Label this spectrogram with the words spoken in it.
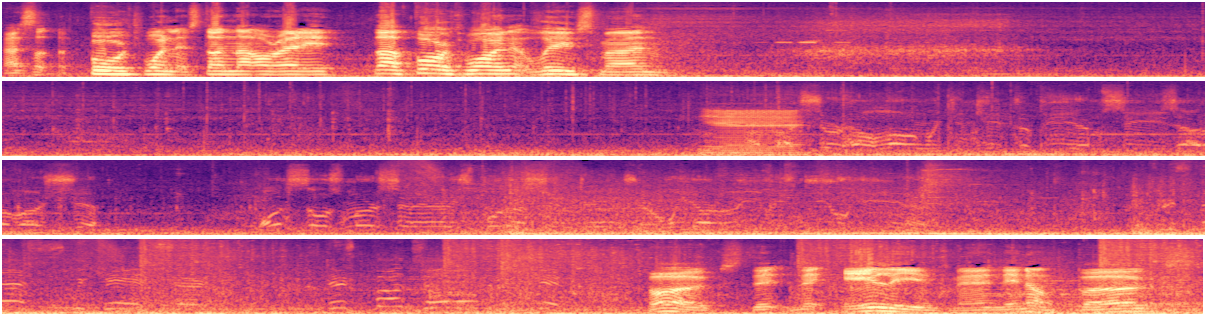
That's like the fourth one that's done that already. The fourth one at least, man. Yeah. sure how long we can keep the PMCs out of our ship. Once those mercenaries put us in danger, we are leaving you here. As fast as we can, sir. There's bugs all over the ship. Bugs. The, the aliens, man. They're not bugs.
